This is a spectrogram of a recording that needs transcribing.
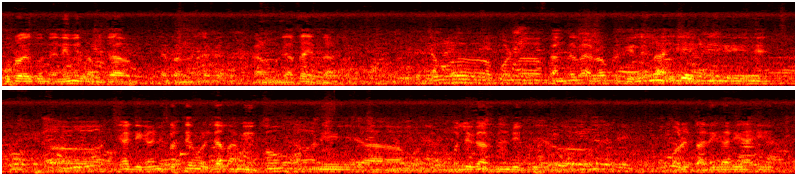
फोटो आहे तो नेहमीच आमच्या त्या काळामध्ये असायचा त्यामुळं आपण कांद्याला अडॉप्ट केलेलं आहे. आणि या ठिकाणी प्रत्येक वर्षाला आम्ही येतो आणि मल्लिकार्जुन जे इथे वरिष्ठ अधिकारी आहेत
